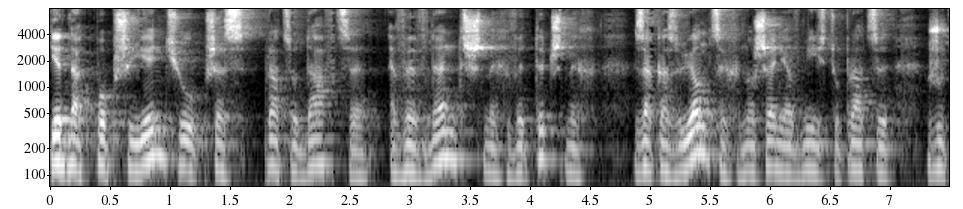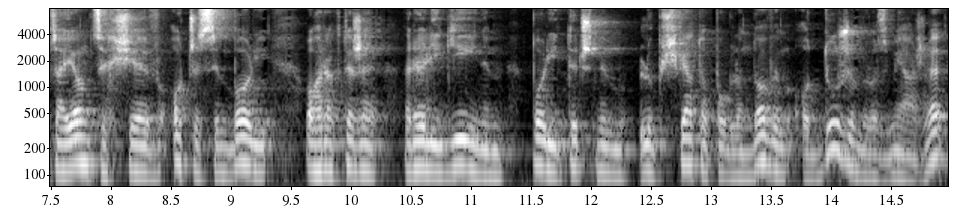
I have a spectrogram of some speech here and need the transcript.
Jednak po przyjęciu przez pracodawcę wewnętrznych wytycznych zakazujących noszenia w miejscu pracy rzucających się w oczy symboli o charakterze religijnym, politycznym lub światopoglądowym o dużym rozmiarze,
